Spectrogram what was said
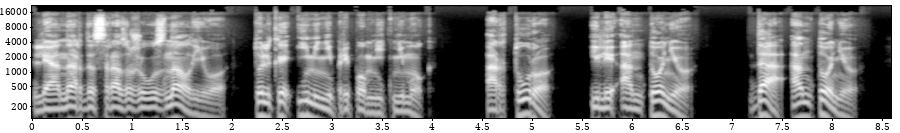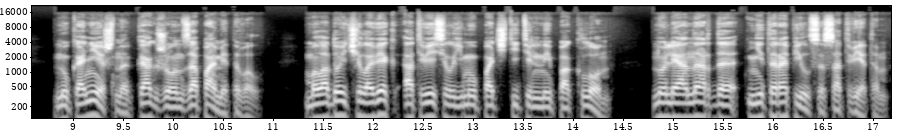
Леонардо сразу же узнал его, только имени припомнить не мог. Артуро или Антонио? Да, Антонио. Ну, конечно, как же он запамятовал. Молодой человек отвесил ему почтительный поклон, но Леонардо не торопился с ответом.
